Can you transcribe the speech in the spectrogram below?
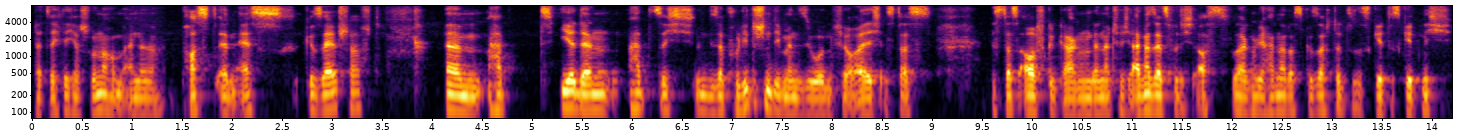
tatsächlich ja schon noch um eine Post-NS-Gesellschaft. Ähm, habt ihr denn, hat sich in dieser politischen Dimension für euch, ist das, ist das aufgegangen? Denn natürlich einerseits würde ich auch sagen, wie Hannah das gesagt hat, es geht, es geht nicht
